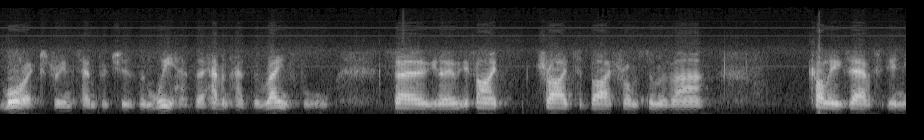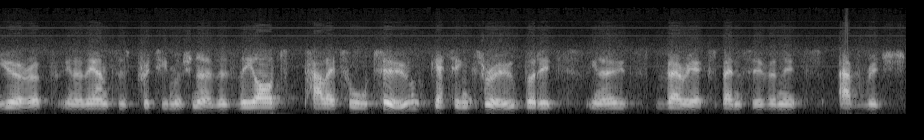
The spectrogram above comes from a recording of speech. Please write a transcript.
more extreme temperatures than we have. They haven't had the rainfall. So, you know, if I tried to buy from some of our colleagues out in Europe, you know, the answer is pretty much no. There's the odd pallet or two getting through, but it's, you know, it's very expensive and it's average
